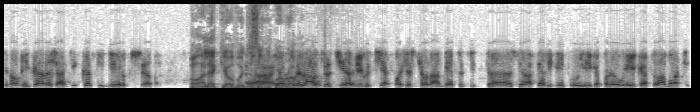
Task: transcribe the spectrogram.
se não me engano, é Jardim Campineiro que chama. Olha aqui, eu vou dizer uma coisa. Eu fui lá outro dia, amigo, tinha congestionamento de trânsito, eu até liguei pro Iga, falei, o Iga, pelo amor de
